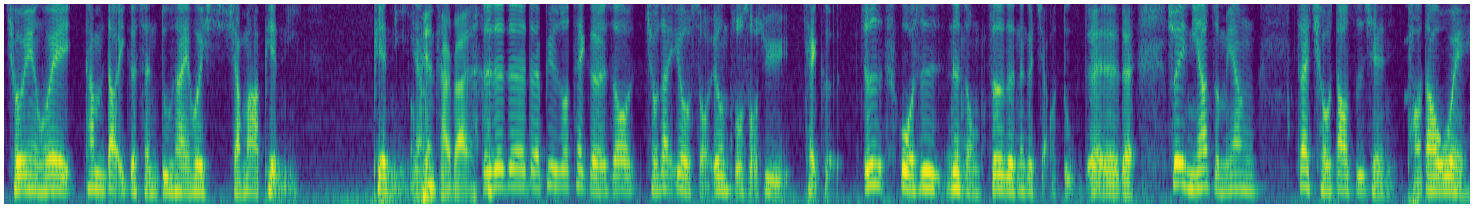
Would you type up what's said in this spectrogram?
球员也会他们到一个程度，他也会想办法骗你。骗你，骗裁判。对对对对对，比如说 take 的时候，球在右手，用左手去 take，就是或者是那种遮的那个角度。对对对，所以你要怎么样在球到之前跑到位，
